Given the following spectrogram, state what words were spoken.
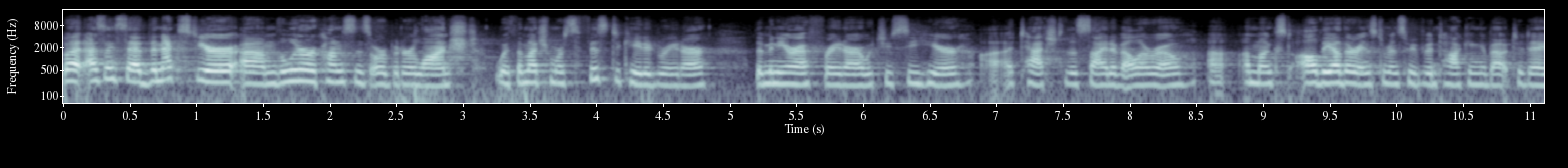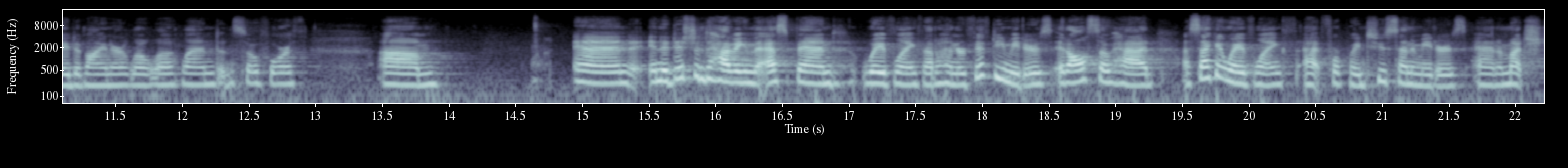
but as I said, the next year, um, the Lunar Reconnaissance Orbiter launched with a much more sophisticated radar, the MinIRF radar, which you see here uh, attached to the side of LRO, uh, amongst all the other instruments we've been talking about today, Diviner, Lola, Lend, and so forth. Um, and in addition to having the S-band wavelength at 150 meters, it also had a second wavelength at 4.2 centimeters and a much,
